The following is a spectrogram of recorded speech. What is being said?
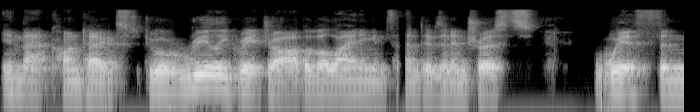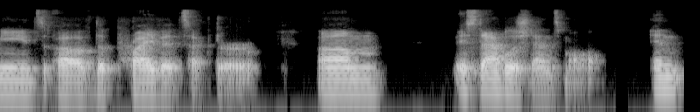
in that context, do a really great job of aligning incentives and interests with the needs of the private sector, um, established and small. And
